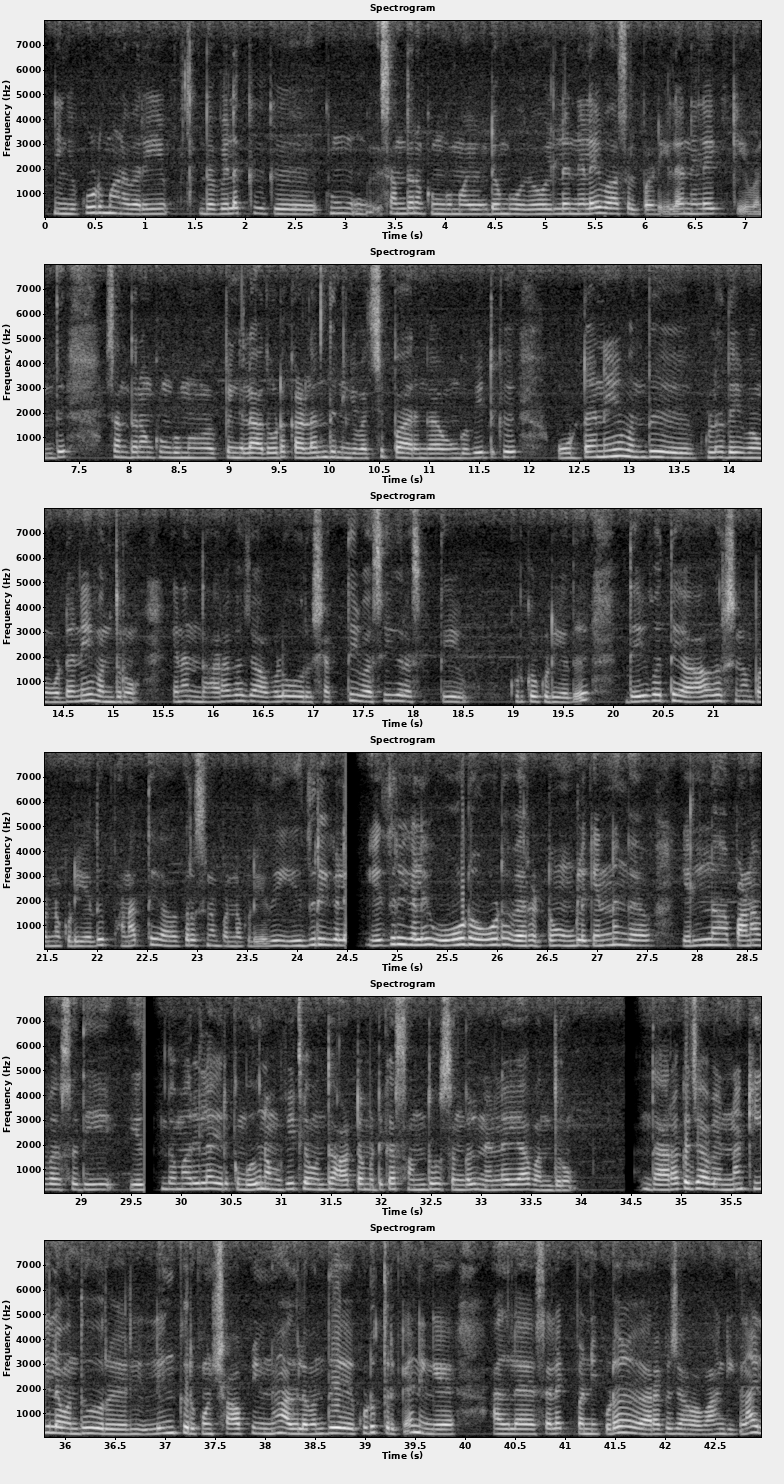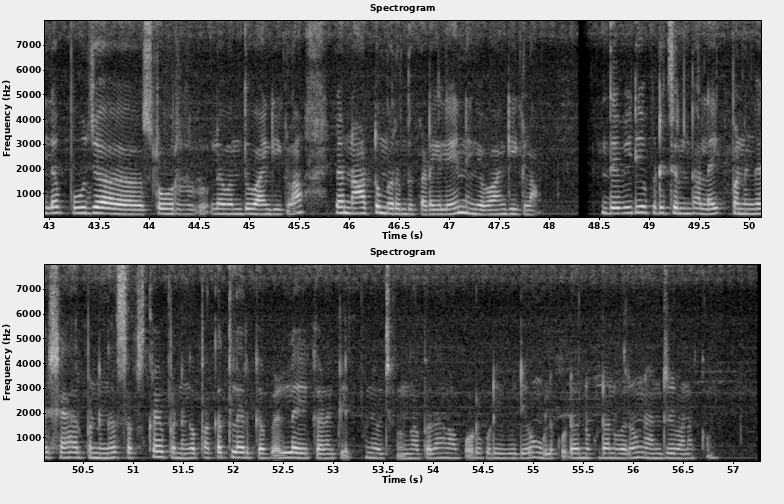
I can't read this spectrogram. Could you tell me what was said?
நீங்கள் கூடுமான வரை இந்த விளக்குக்கு குங் சந்தன குங்குமம் இடும்போதோ இல்லை நிலைவாசல் படியில் நிலைக்கு வந்து சந்தனம் குங்குமம் வைப்பீங்களா? அதோட கலந்து நீங்கள் வச்சு பாருங்கள் உங்கள் வீட்டுக்கு உடனே வந்து குலதெய்வம் உடனே வந்துடும் ஏன்னா இந்த அரகஜா அவ்வளோ ஒரு சக்தி வசீகர சக்தி கொடுக்கக்கூடியது. தெய்வத்தை ஆகர்ஷணம் பண்ணக்கூடியது பணத்தை ஆகர்ஷணம் பண்ணக்கூடியது. எதிரிகளை எதிரிகளை ஓட ஓட விரட்டும். உங்களுக்கு என்னங்க? எல்லா பண வசதி இந்த மாதிரிலாம் இருக்கும்போது நம்ம வீட்டில் வந்து ஆட்டோமேட்டிக்காக சந்தோஷங்கள் நிலையாக வந்துடும் இந்த அரகஜா வேணும்னா கீழே வந்து ஒரு லிங்க் இருக்கும் ஷாப்பிங்னு அதில் வந்து கொடுத்துருக்கேன். நீங்கள் அதில் செலக்ட் பண்ணி கூட அரகஜாவை வாங்கிக்கலாம். இல்லை பூஜா ஸ்டோரில் வந்து வாங்கிக்கலாம். இல்லை நாட்டு மருந்து கடையிலேயும் நீங்கள் வாங்கிக்கலாம். இந்த வீடியோ பிடிச்சிருந்தால் லைக் பண்ணுங்கள் ஷேர் பண்ணுங்கள் சப்ஸ்கிரைப் பண்ணுங்கள் பக்கத்தில் இருக்க பெல் ஐக்கானை கிளிக் பண்ணி வச்சுக்கோங்க. அப்போ தான் நான் போடக்கூடிய வீடியோ உங்களுக்கு உடனுக்குடன் வரும். நன்றி வணக்கம்.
